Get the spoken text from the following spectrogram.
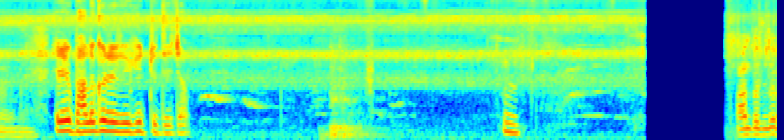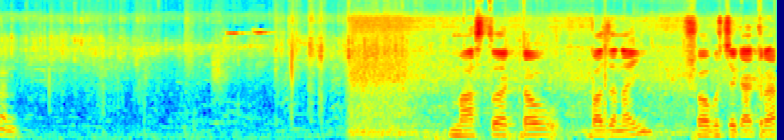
হ্যাঁ হ্যাঁ। ভালো করে রেখে একটু দিয়ে যাও। ধরেন মাছ তো একটাও বাজা নাই সব হচ্ছে কাঁকড়া।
